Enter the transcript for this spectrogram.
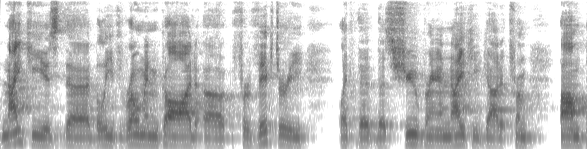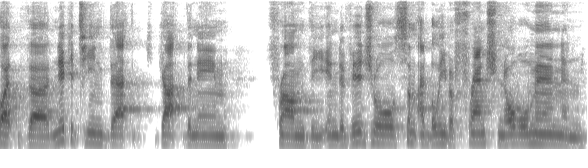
Nike is the I believe Roman god uh, for victory, like the the shoe brand Nike got it from. Um, but the nicotine that got the name from the individual, some I believe a French nobleman and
